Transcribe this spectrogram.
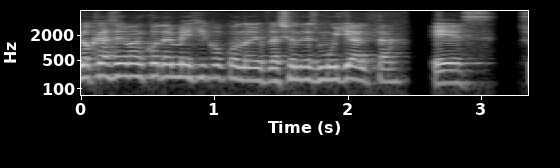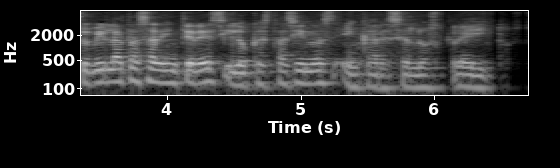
Lo que hace el Banco de México cuando la inflación es muy alta es subir la tasa de interés y lo que está haciendo es encarecer los créditos.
